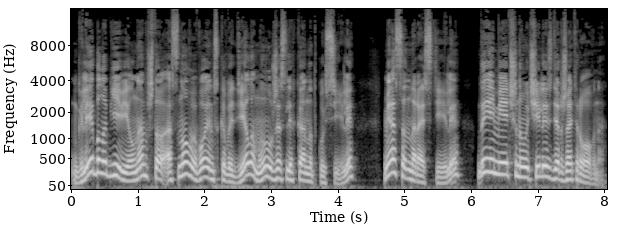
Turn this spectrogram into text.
Глебл объявил нам, что основы воинского дела мы уже слегка надкусили, мясо нарастили, да и меч научились держать ровно.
